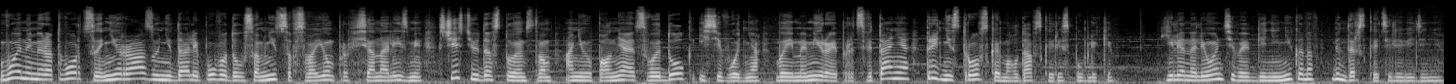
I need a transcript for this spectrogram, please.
Воины-миротворцы ни разу не дали повода усомниться в своем профессионализме. С честью и достоинством они выполняют свой долг и сегодня во имя мира и процветания Приднестровской Молдавской Республики. Елена Леонтьева, Евгений Никонов, Бендерское телевидение.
